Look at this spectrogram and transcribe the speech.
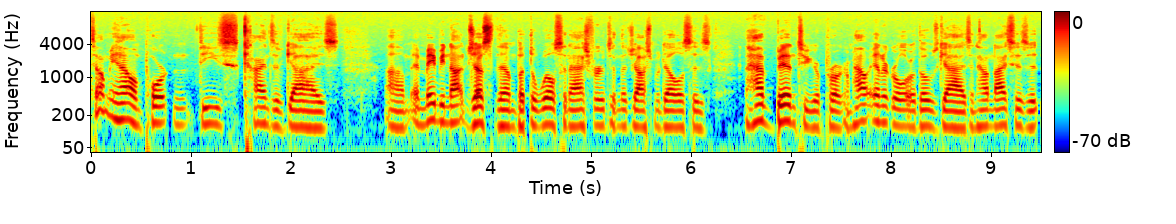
Tell me how important these kinds of guys, um, and maybe not just them, but the Wilson Ashfords and the Josh Medellises, have been to your program. How integral are those guys, and how nice is it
